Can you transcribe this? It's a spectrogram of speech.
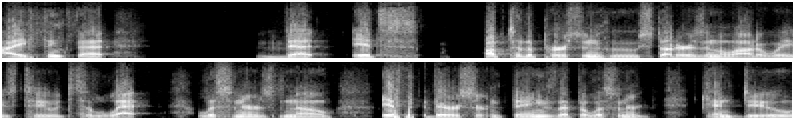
I think that that it's up to the person who stutters in a lot of ways too to let listeners know if there are certain things that the listener can do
